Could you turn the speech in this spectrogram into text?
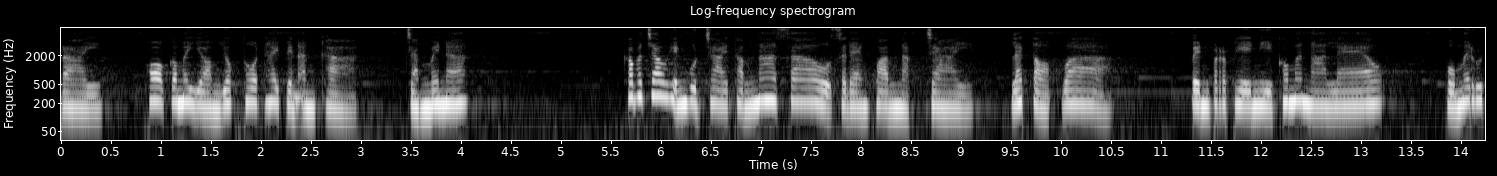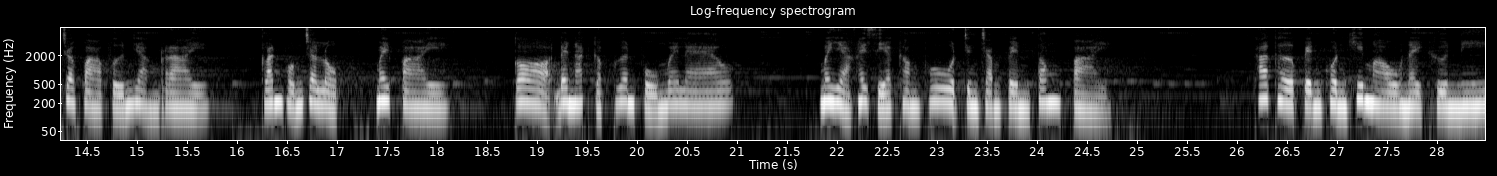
ไร พ่อก็ไม่ยอมยกโทษให้เป็นอันขาดจำไว้นะข้าพเจ้าเห็นบุตรชายทำหน้าเศร้า แสดงความหนักใจ และตอบว่า เป็นประเพณีเข้ามานานแล้ว ผมไม่รู้จะฝ่าฝืนอย่างไร ครั้นผมจะหลบไม่ไป ก็ได้นัดกับเพื่อนฝูงไว้แล้ว ไม่อยากให้เสียคำพูดจึงจำเป็นต้องไป ถ้าเธอเป็นคนขี้เมาในคืนนี้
